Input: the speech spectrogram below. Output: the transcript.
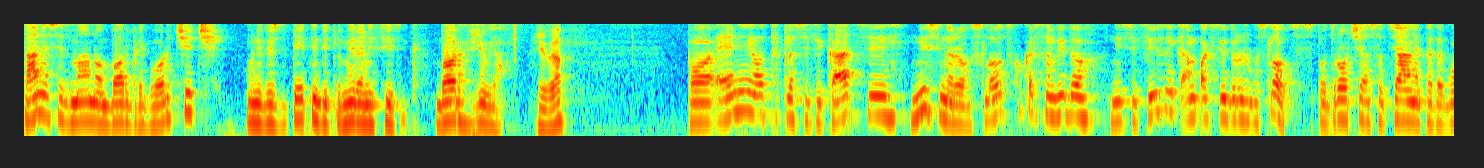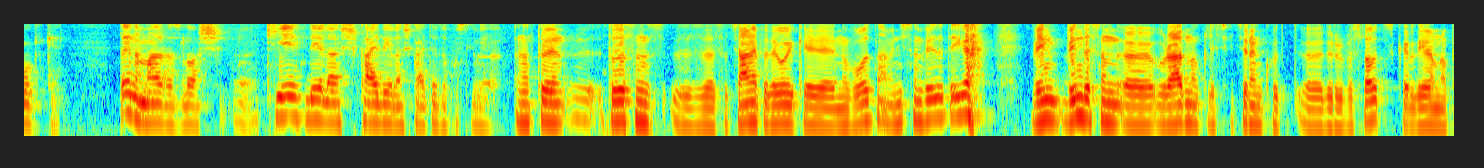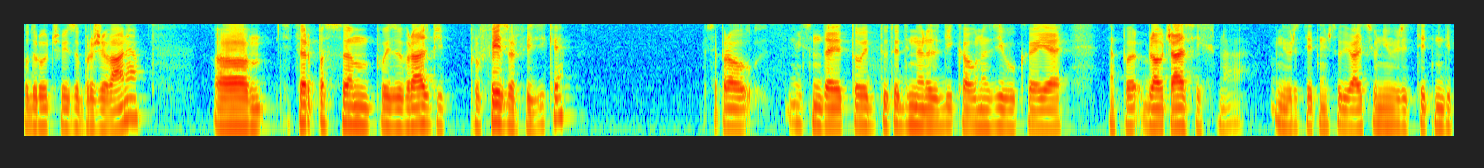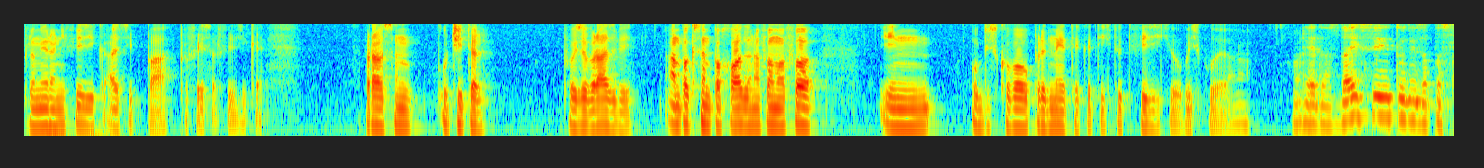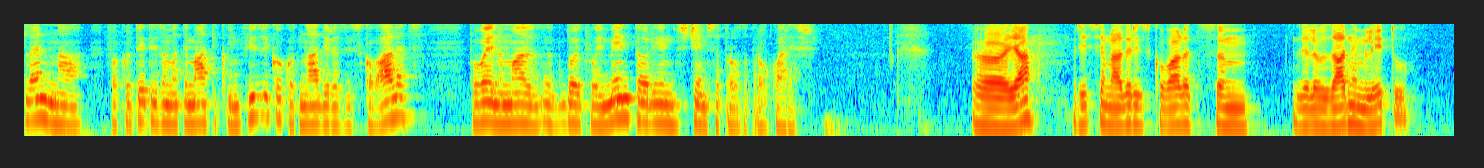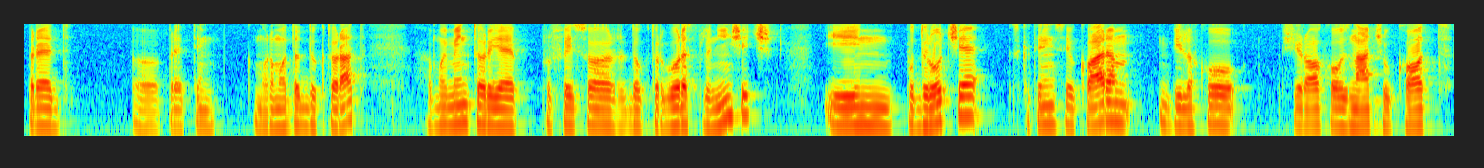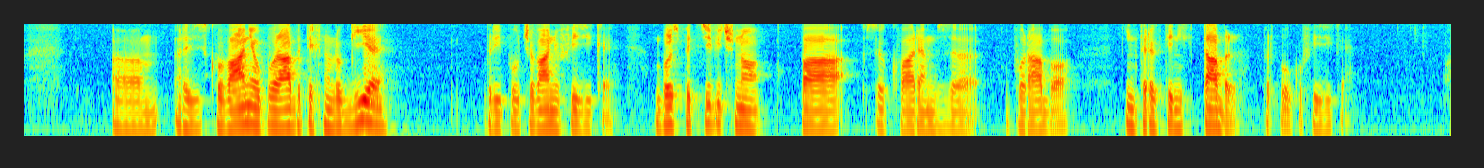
Danes je z mano Bor Gregorčič, univerzitetni diplomirani fizik. Bor, živijo. Živijo. Po eni od klasifikacij nisi naravoslovec, kot sem videl, nisi fizik, ampak si družboslovec z področja socialne pedagogike. Daj nam malo razloži, kje delaš, kaj delaš, kaj te zaposluje. No, to, je, to, da sem z, z socialne pedagogike novost, znam, nisem vedel tega. Vem, vem da sem uh, uradno klasificiran kot uh, družboslovec, ker delam na področju izobraževanja. Um, sicer pa sem po izobrazbi profesor fizike, se pravi mislim, da je to tudi edina razlika v nazivu, ki je bila včasih na univerzitetnem študiju, ali si univerzitetni diplomirani fizik, ali si pa profesor fizike. Prav sem učitelj po izobrazbi, ampak sem pa hodil na FMF in obiskoval predmete, ki jih tudi fiziki obiskujejo. No. Redo. Zdaj si tudi zaposlen na fakulteti za matematiko in fiziko kot mladi raziskovalec. Povej nam, kdo je tvoj mentor in s čim se pravzaprav ukvarjaš. Uh, ja, res je, mladi raziskovalec sem zelo v zadnjem letu, pred, uh, pred tem, ko moramo dati doktorat. Uh, moj mentor je profesor dr. Gorast Planinšič in področje, s katerim se ukvarjam, bi lahko široko označil kot um, raziskovanje uporabe tehnologije pri poučevanju fizike. Bolj specifično pa se ukvarjam z uporabo interaktivnih tabel pri pouku fizike.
